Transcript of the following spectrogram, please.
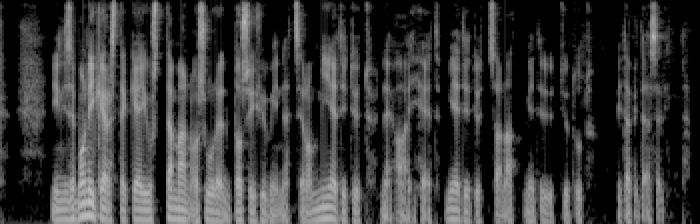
niin se monikers tekee just tämän osuuden tosi hyvin, että siellä on mietityt ne aiheet, mietityt sanat, mietityt jutut, mitä pitää selittää.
